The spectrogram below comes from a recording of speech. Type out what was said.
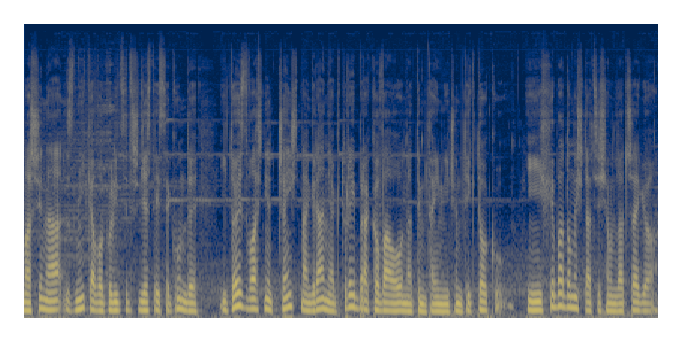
Maszyna znika w okolicy 30 sekundy i to jest właśnie część nagrania, której brakowało na tym tajemniczym TikToku. I chyba domyślacie się dlaczego.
